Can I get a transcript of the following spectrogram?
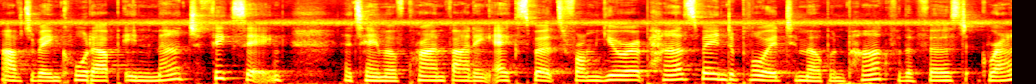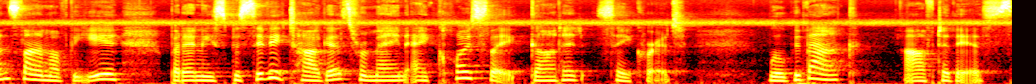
after being caught up in match fixing. A team of crime fighting experts from Europe has been deployed to Melbourne Park for the first Grand Slam of the year, but any specific targets remain a closely guarded secret. We'll be back after this.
